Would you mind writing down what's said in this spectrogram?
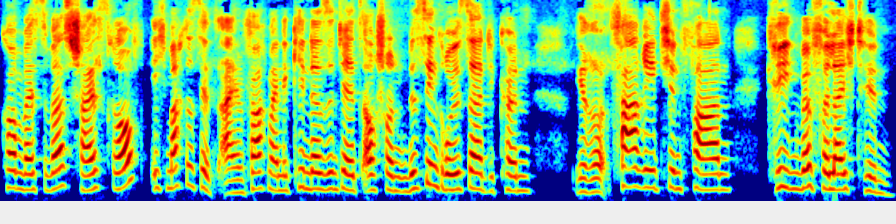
komm, weißt du was, scheiß drauf. Ich mache das jetzt einfach. Meine Kinder sind ja jetzt auch schon ein bisschen größer. Die können ihre Fahrrädchen fahren. Kriegen wir vielleicht hin.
